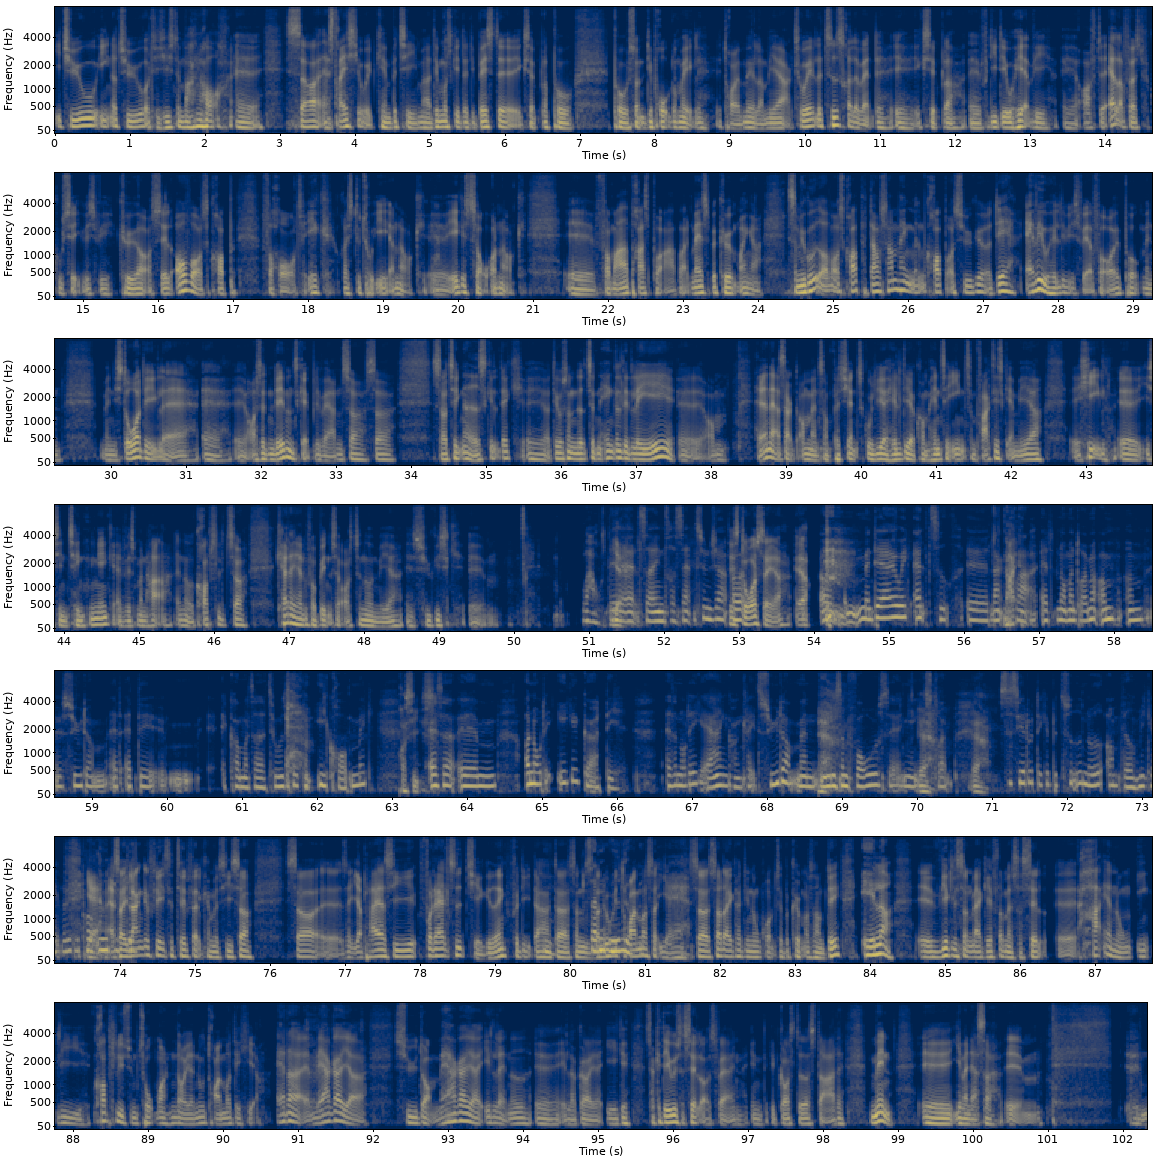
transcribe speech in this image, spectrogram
i 2021 og de sidste mange år, øh, så er stress jo et kæmpe tema, og det er måske da de bedste eksempler på, på sådan de prodomale drømme, eller mere aktuelle, tidsrelevante øh, eksempler. Øh, fordi det er jo her, vi øh, ofte allerførst vil kunne se, hvis vi kører os selv og vores krop for hårdt. Ikke restituerer nok, øh, ikke sover nok, øh, for meget pres på arbejde, masse bekymringer, som jo går ud over vores krop. Der er jo sammenhæng mellem krop og psyke, og det er vi jo heldigvis ved at få øje på, men, men i store dele af, af, af også den lægevidenskabelige verden, så, så, så er tingene adskilt, ikke? Øh, og det er jo sådan ned til den enkelte læge, øh, om, havde nær sagt, om man som patient skulle lige have heldig at komme hen til en, som faktisk er mere øh, hel øh, i sin tænkning, ikke? At hvis man har noget kropsligt, så kan der have en forbindelse også til noget mere øh, psykisk. Øh, Wow, det ja. er altså interessant, synes jeg. Det er store og, sager, ja. Og, men det er jo ikke altid øh, langt Nej. fra, at når man drømmer om, om øh, sygdommen, at, at det øh, kommer til, til udtryk i kroppen, ikke? Præcis. Altså, øh, og når det ikke gør det, altså når det ikke er en konkret sygdom, man, ja. man ligesom forudser i en ja. strøm, ja. Så siger du, at det kan betyde noget om hvad, Michael? Vil du prøve ja, at altså det? i langt de fleste tilfælde kan man sige, så, så, øh, så jeg plejer at sige, få det altid tjekket, ikke? fordi der, mm. der sådan, så når nu vi drømmer, så, ja, så, så er der ikke rigtig nogen grund til at bekymre sig om det, eller øh, virkelig sådan mærke efter med sig selv, øh, har jeg nogle egentlige kropslige symptomer, når jeg nu drømmer det her? Er der, mærker jeg sygdom? Mærker jeg et eller andet, øh, eller gør jeg ikke? Så kan det jo i sig selv også være en, en, et godt sted at starte. Men, øh, jamen altså... Øh Øh,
